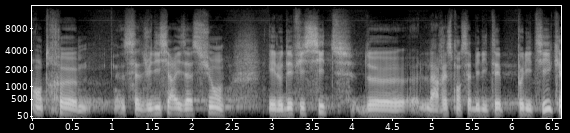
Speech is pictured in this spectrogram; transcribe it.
entre cette judiciarisation et le déficit de la responsabilité politique,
